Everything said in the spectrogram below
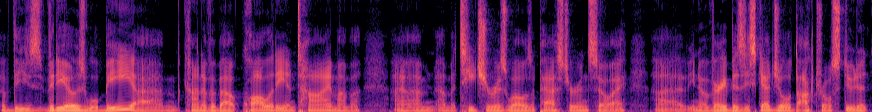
of these videos will be. I'm kind of about quality and time. I'm a I'm, I'm a teacher as well as a pastor, and so I, uh, you know, very busy schedule, doctoral student,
